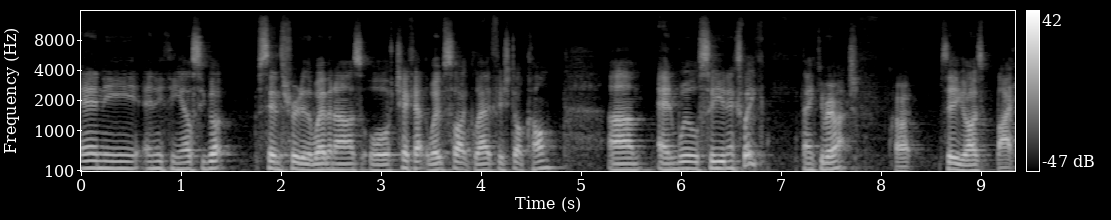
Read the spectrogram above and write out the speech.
Any anything else you've got? Send through to the webinars or check out the website gladfish.com. Um, and we'll see you next week. Thank you very much. All right. See you guys. Bye.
